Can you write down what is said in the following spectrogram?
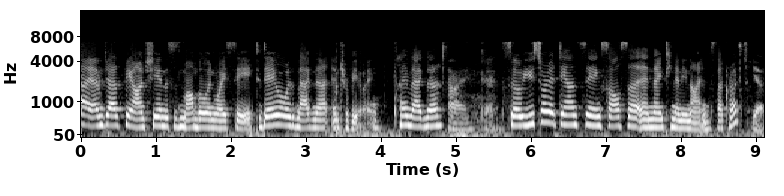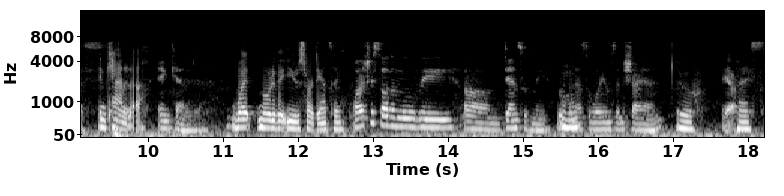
Hi, I'm Jazz Bianchi, and this is Mambo NYC. Today we're with Magna interviewing. Hi, Magna. Hi, Jazz. So you started dancing salsa in 1999, is that correct? Yes. In Canada. In Canada. What motivated you to start dancing? Well, I actually saw the movie um, Dance with Me with Vanessa Williams and Chayanne. Ooh, Yeah. nice.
